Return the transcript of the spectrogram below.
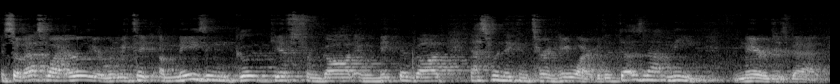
And so that's why earlier, when we take amazing good gifts from God and we make them God, that's when they can turn haywire. But it does not mean marriage is bad,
